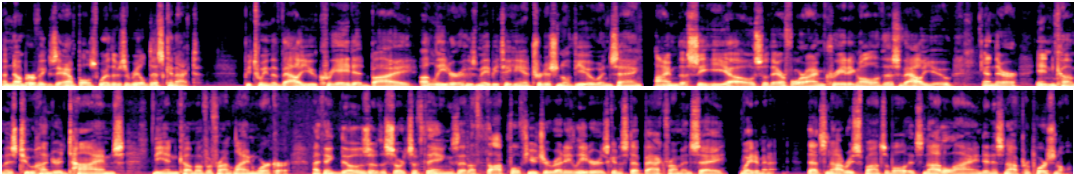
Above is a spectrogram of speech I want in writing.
a number of examples where there's a real disconnect between the value created by a leader who's maybe taking a traditional view and saying, I'm the CEO, so therefore I'm creating all of this value, and their income is 200 times the income of a frontline worker. I think those are the sorts of things that a thoughtful, future ready leader is going to step back from and say, wait a minute, that's not responsible, it's not aligned, and it's not proportional.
